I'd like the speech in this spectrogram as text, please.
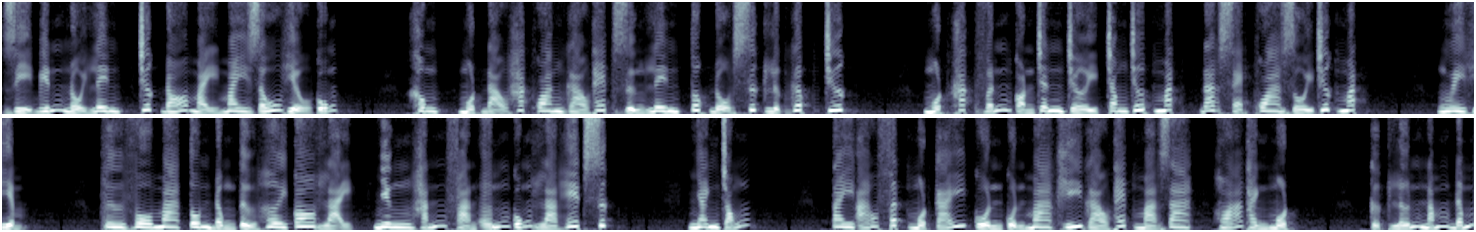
dị biến nổi lên, trước đó mày may dấu hiệu cũng. Không, một đảo hắc quang gào thét dựng lên tốc độ sức lực gấp trước. Một khắc vẫn còn chân trời trong trước mắt, đã xẹt qua rồi trước mắt. Nguy hiểm. Tư vô ma tôn đồng tử hơi co lại, nhưng hắn phản ứng cũng là hết sức. Nhanh chóng. Tay áo phất một cái cuồn cuộn ma khí gào thét mà ra, hóa thành một. Cực lớn nắm đấm,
